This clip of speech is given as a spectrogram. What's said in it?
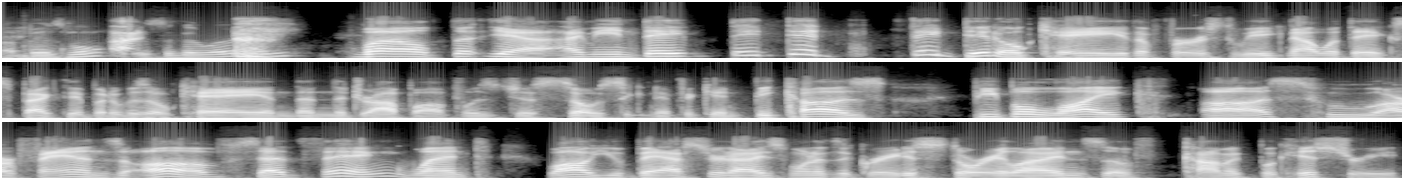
Abysmal is a good word. Well, the, yeah, I mean they they did they did okay the first week, not what they expected, but it was okay. And then the drop off was just so significant because people like us who are fans of said thing went, wow, you bastardized one of the greatest storylines of comic book history.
